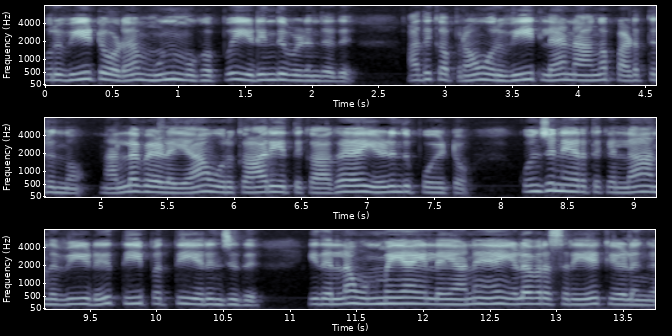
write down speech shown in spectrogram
ஒரு வீட்டோட முன் முகப்பு இடிந்து விழுந்தது. அதுக்கப்புறம் ஒரு வீட்டில் நாங்கள் படுத்திருந்தோம். நல்ல வேளையாக ஒரு காரியத்துக்காக எழுந்து போயிட்டோம். கொஞ்ச நேரத்துக்கெல்லாம் அந்த வீடு தீப்பத்தி எரிஞ்சுது. இதெல்லாம் உண்மையா இல்லையான்னு இளவரசரையே கேளுங்க.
